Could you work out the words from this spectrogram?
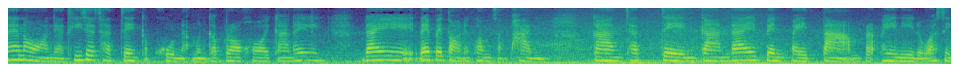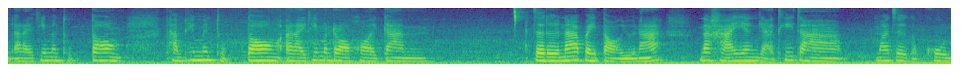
แน่นอนเนี่ยที่จะชัดเจนกับคุณอะเหมือนกับรอคอยการได้ได้ได้ไปต่อในความสัมพันธ์ การชัดเจนการได้เป็นไปตามประเพณีหรือว่าสิ่งอะไรที่มันถูกต้องทำที่มันถูกต้องอะไรที่มันรอคอยกัน จะเดินหน้าไปต่ออยู่นะนะคะ ยังอยากที่จะ มาเจอกับคุณ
